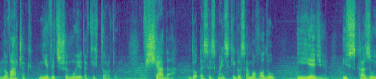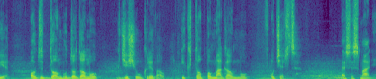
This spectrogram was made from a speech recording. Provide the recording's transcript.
Nowaczek nie wytrzymuje takich tortur. Wsiada do SS-mańskiego samochodu i jedzie. I wskazuje od domu do domu, gdzie się ukrywał i kto pomagał mu w ucieczce. SS-mani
